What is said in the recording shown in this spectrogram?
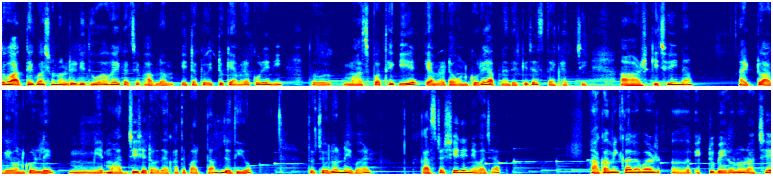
তো অর্ধেক বাসন অলরেডি ধোয়া হয়ে গেছে, ভাবলাম এটাকেও একটু ক্যামেরা করে নিই। তো মাঝপথে গিয়ে ক্যামেরাটা অন করে আপনাদেরকে জাস্ট দেখাচ্ছি। আর কিছুই না আর একটু আগে অন করলে মাজছি সেটাও দেখাতে পারতাম যদিও। তো চলুন এবার কাজটা সেরে নেওয়া যাক। আগামীকাল আবার একটু বেরোনোর আছে।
